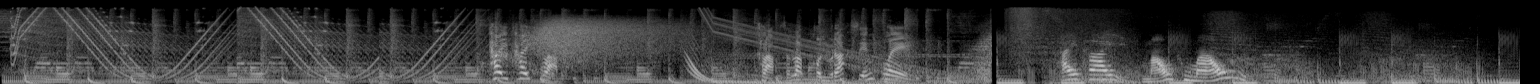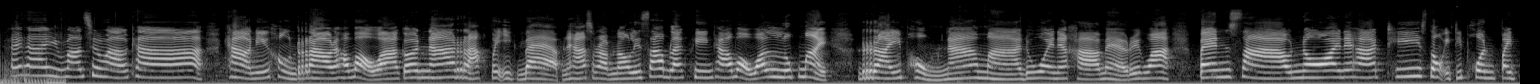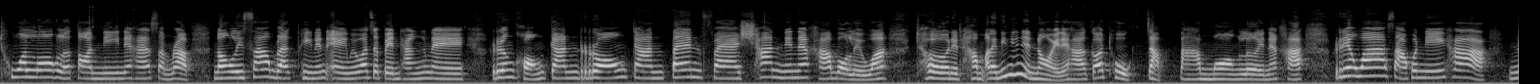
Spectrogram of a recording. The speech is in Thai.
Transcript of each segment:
ไทยไทยคลับ คลับสำหรับคนรักเสียงเพลง ไทยไทยเมาส์ทูเมาส์ ไทยมาชูเมาค่ะ ข่าวนี้ของเรานะคะบอกว่าก็น่ารักไปอีกแบบนะคะสำหรับน้องลิซ่าแบล็ p พิงค์ค่ะบอกว่าลุคใหม่ ไร้ผมหน้ามาด้วยนะคะแหมเรียกว่าเป็นสาวน้อยนะคะ ที่ทรงอิทธิพลไปทั่วโลกแล้วตอนนี้นะคะสำหรับน้องลิซ่าแบล็ p พิงค์นั่นเองไม่ว่าจะเป็นทั้งในเรื่องของการร้องการเต้นแฟชั่นเนี่ยนะคะ บอกเลยว่าเธอเนี่ยทำอะไรนิดๆหน่อยๆนะคะ ก็ถูกจับตามองเลยนะคะ เรียกว่าสาวคนนี้ค่ะ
